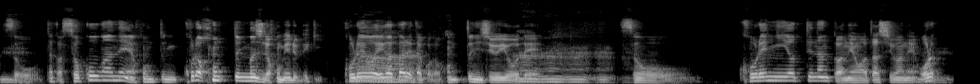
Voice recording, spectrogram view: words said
うん。そう。だからそこがね本当にこれは本当にマジで褒めるべき。これを描かれたことは本当に重要で、そう。これによってなんかね私はね、俺うん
